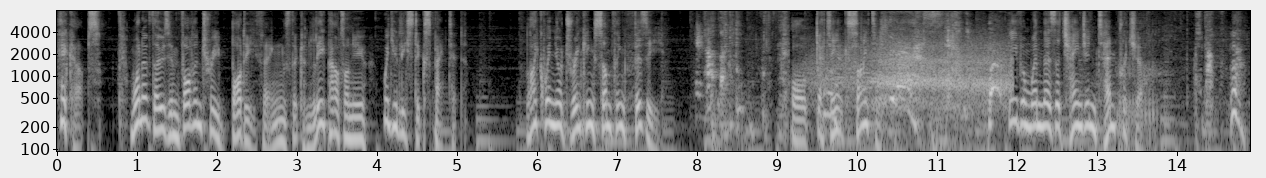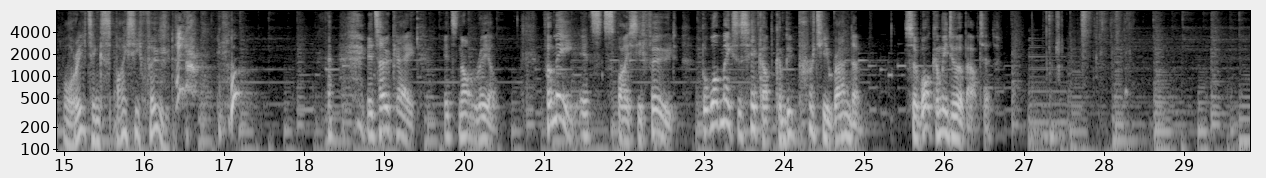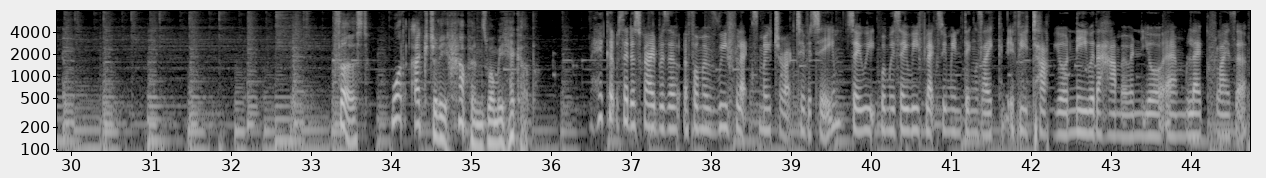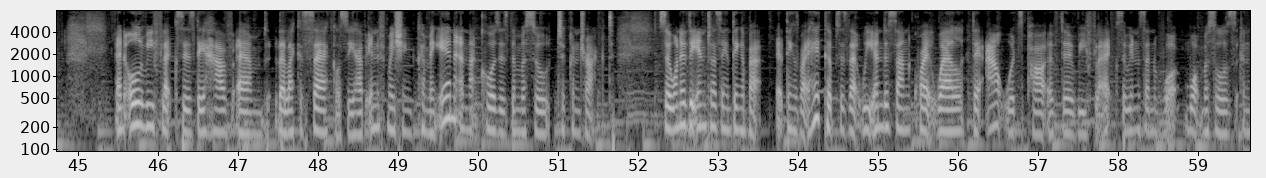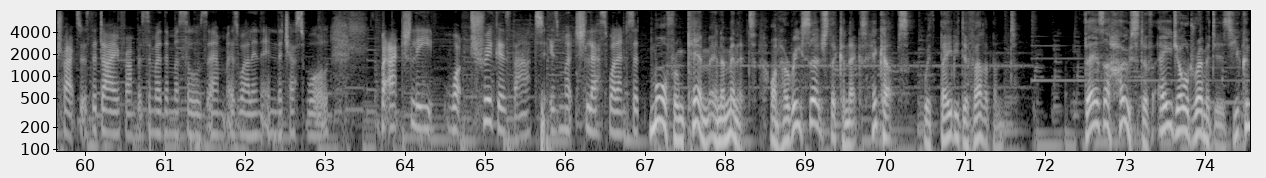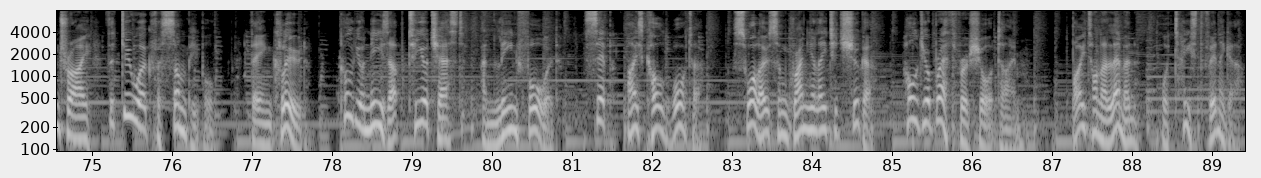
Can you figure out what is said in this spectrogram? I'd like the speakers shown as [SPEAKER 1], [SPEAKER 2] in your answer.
[SPEAKER 1] Hiccups. One of those involuntary body things that can leap out on you when you least expect it. Like when you're drinking something fizzy. Or getting excited. Even when there's a change in temperature. Or eating spicy food.
[SPEAKER 2] it's okay, it's not real. For me, it's spicy food, but what makes us hiccup can be pretty random. So, what can we do about it?
[SPEAKER 1] First, what actually happens when we hiccup?
[SPEAKER 3] Hiccups are described as a, a form of reflex motor activity. So, we, when we say reflex, we mean things like if you tap your knee with a hammer and your um, leg flies up. And all reflexes, they have, um, they're like a circle. So, you have information coming in, and that causes the muscle to contract. So one of the interesting thing about things about hiccups is that we understand quite well the outwards part of the reflex. So we understand what what muscles contract. So it's the diaphragm, but some other muscles um, as well in in the chest wall. But actually, what triggers that is much less well understood.
[SPEAKER 1] More from Kim in a minute on her research that connects hiccups with baby development. There's a host of age old remedies you can try that do work for some people. They include pull your knees up to your chest and lean forward. Sip ice cold water. Swallow some granulated sugar. Hold your breath for a short time. Bite on a lemon or taste vinegar.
